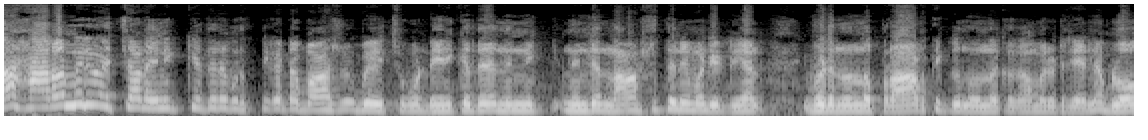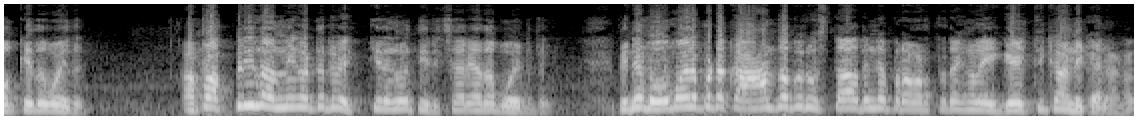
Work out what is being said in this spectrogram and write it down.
ആ ഹറമിൽ വെച്ചാണ് എനിക്കെതിരെ വൃത്തികെട്ട ഭാഷ ഉപയോഗിച്ചുകൊണ്ട് എനിക്കെതിരെ നിന്റെ നാശത്തിന് വേണ്ടിയിട്ട് ഞാൻ ഇവിടെ നിന്ന് പ്രാർത്ഥിക്കുന്നു എന്നൊക്കെ കമന്റ് എന്നെ ബ്ലോക്ക് ചെയ്ത് പോയത്. അപ്പൊ അത്രയും നന്ദി കെട്ടൊരു വ്യക്തി നിങ്ങൾ തിരിച്ചറിയാതെ പോയത്. പിന്നെ ബഹുമാനപ്പെട്ട കാന്തപുര ഉസ്താദിന്റെ പ്രവർത്തനങ്ങളെ ഇകഴ്ത്തി കാണിക്കാനാണ്.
